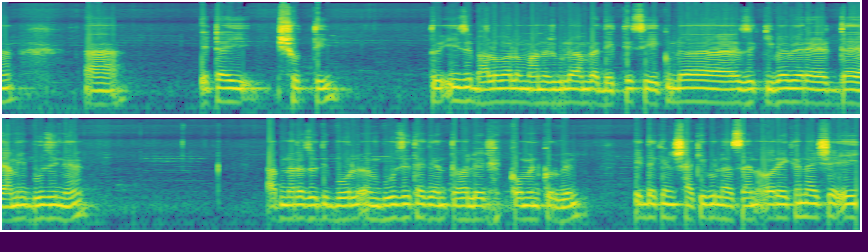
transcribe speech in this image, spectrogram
না। এটাই সত্যি। তো এই যে ভালো ভালো মানুষগুলো আমরা দেখতেছি, এগুলা যে কীভাবে অ্যাড দেয় আমি বুঝি না। আপনারা যদি বল বুঝে থাকেন তাহলে কমেন্ট করবেন। এই দেখেন সাকিবুল হাসান, ওর এখানে এসে এই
